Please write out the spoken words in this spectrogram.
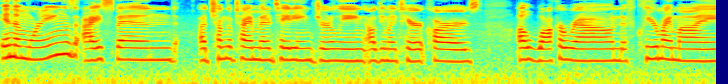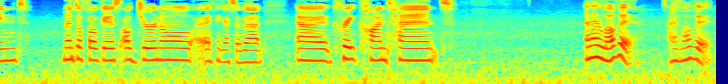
in the mornings, I spend a chunk of time meditating, journaling. I'll do my tarot cards. I'll walk around, clear my mind, mental focus. I'll journal. I think I said that uh, create content. And I love it. I love it.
